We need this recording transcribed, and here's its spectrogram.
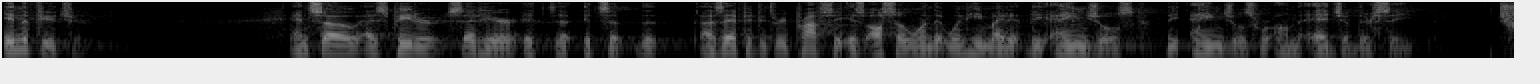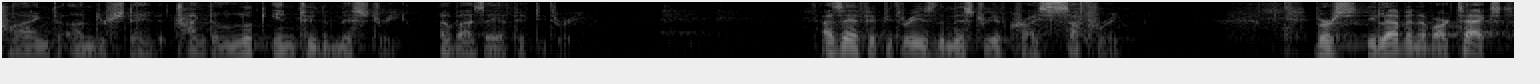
in the future. And so, as Peter said here, it's a, it's a, the, Isaiah 53 prophecy is also one that when he made it, the angels, the angels were on the edge of their seat, trying to understand it, trying to look into the mystery of Isaiah 53. Isaiah 53 is the mystery of Christ's suffering. Verse 11 of our text,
